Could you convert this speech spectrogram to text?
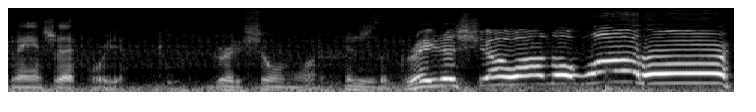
gonna answer that for you. It's the greatest show on water. It is the greatest show on the water.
